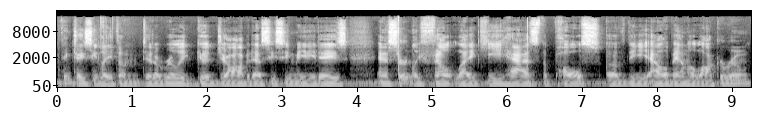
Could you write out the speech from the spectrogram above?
I think J.C. Latham did a really good job at SEC Media Days, and it certainly felt like he has the pulse of the Alabama locker room.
